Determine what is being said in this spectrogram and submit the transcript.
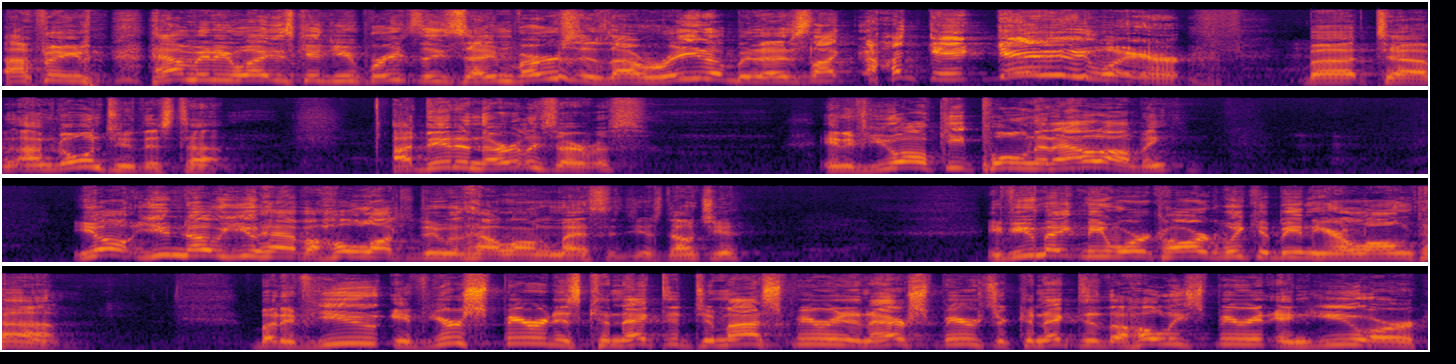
I mean, how many ways can you preach these same verses? I read them and it's like, I can't get anywhere. But um, I'm going to this time. I did in the early service. And if you all keep pulling it out on me, you, you know you have a whole lot to do with how long a message is, don't you? If you make me work hard, we could be in here a long time. But if you if your spirit is connected to my spirit and our spirits are connected to the Holy Spirit and you are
